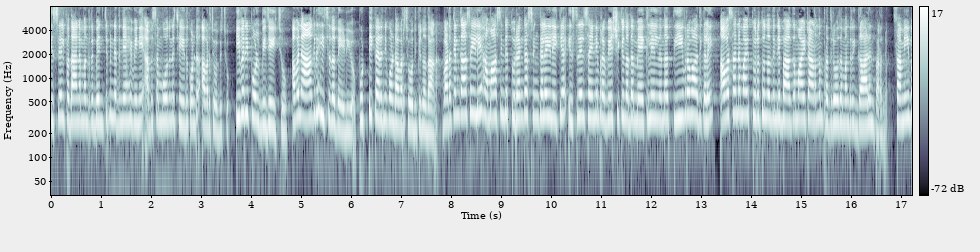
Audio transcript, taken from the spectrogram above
ഇസ്രയേൽ പ്രധാനമന്ത്രി ബെഞ്ചമിൻ നെതന്യാഹുവിനെ അഭിസംബോധന ചെയ്തുകൊണ്ട് അവർ ചോദിച്ചു. ഇവരിപ്പോൾ വിജയിച്ചു. അവൻ ആഗ്രഹിച്ചത് നേടിയോ? പൊട്ടിക്കരഞ്ഞുകൊണ്ട് അവർ ചോദിക്കുന്നതാണ്. വടക്കൻ ഗാസയിലെ ഹമാസിന്റെ തുരങ്ക ശൃംഖലയിലേക്ക് ഇസ്രയേൽ സൈന്യം പ്രവേശിക്കുന്നത് മേഖലയിൽ നിന്ന് തീവ്രവാദികളെ അവസാനമായി തുരത്തുന്നതിന്റെ ഭാഗമായിട്ടാണെന്നും പ്രതിരോധ മന്ത്രി ഗാലൻ പറഞ്ഞു. സമീപ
